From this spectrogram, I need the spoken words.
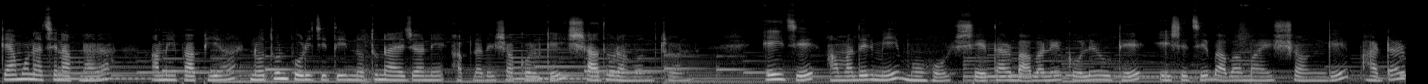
কেমন আছেন আপনারা? আমি পাপিয়া, নতুন পরিচিতির নতুন আয়োজনে আপনাদের সকলকেই সাদর আমন্ত্রণ। এই যে আমাদের মেয়ে মোহর, সে তার বাবানের কোলে উঠে এসেছে বাবা মায়ের সঙ্গে ভাটার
